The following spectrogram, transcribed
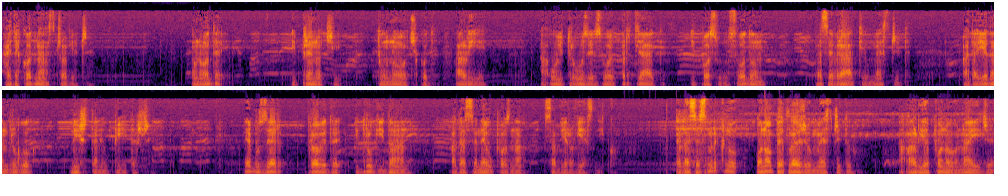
hajde kod nas čovječe. On ode i prenoći tu noć kod Alije, a ujutro uze svoj prtljag i posudu s vodom, pa se vrati u mesčid, a da jedan drugog ništa ne upitaše. Ebu Zer provede i drugi dan, a da se ne upozna sa vjerovjesnikom. Kada se smrknu, on opet leže u mesčidu, a Alija ponovo naiđe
